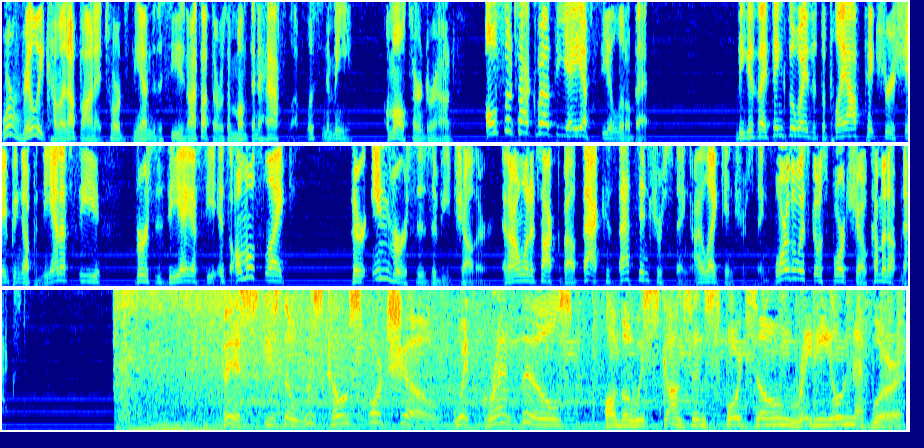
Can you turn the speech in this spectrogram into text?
We're really coming up on it towards the end of the season. I thought there was a month and a half left. Listen to me. I'm all turned around. Also, talk about the AFC a little bit because I think the way that the playoff picture is shaping up in the NFC versus the AFC, it's almost like they're inverses of each other. And I want to talk about that because that's interesting. I like interesting. More of the Wisco Sports Show coming up next. This is the Wisco Sports Show with Grant Bills on the Wisconsin Sports Zone Radio Network.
